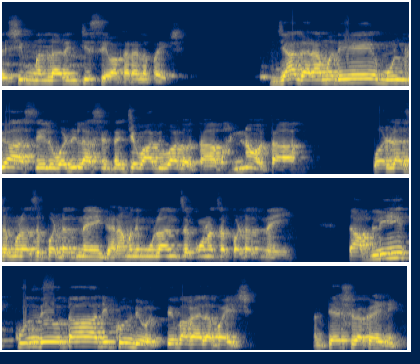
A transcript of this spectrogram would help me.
तशी मल्हारींची सेवा करायला पाहिजे. ज्या घरामध्ये मुलगा असेल वडील असेल त्यांचे वादविवाद होता भांडणं होता वडिलाचं मुलाचं पटत नाही घरामध्ये मुलांचं कोणाचं पटत नाही तर आपली कुलदेवता आणि कुलदेवत ते बघायला पाहिजे. आणि त्याशिवाय काही नाही.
